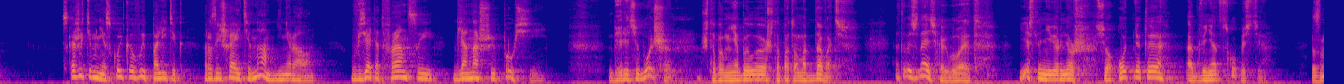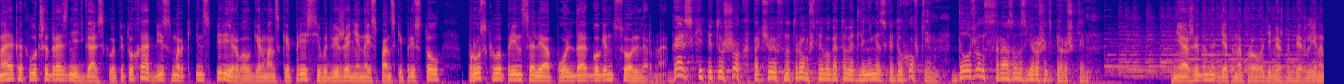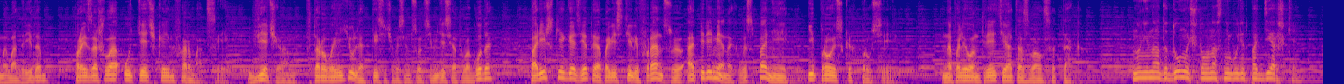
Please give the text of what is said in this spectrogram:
Скажите мне, сколько вы, политик, разрешаете нам, генералам, взять от Франции для нашей Пруссии? Берите больше, чтобы мне было что потом отдавать. Это вы знаете, как бывает. Если не вернешь все отнятое, обвинят в скупости. Зная, как лучше дразнить гальского петуха, Бисмарк инспирировал в германской прессе выдвижение на испанский престол прусского принца Леопольда Гогенцоллерна. Гальский петушок, почуяв нутром, что его готовят для немецкой духовки, должен сразу взъерошить перышки. Неожиданно где-то на проводе между Берлином и Мадридом произошла утечка информации. Вечером 2 июля 1870 года парижские газеты оповестили Францию о переменах в Испании и происках Пруссии. Наполеон III отозвался так. Но не надо думать, что у нас не будет поддержки.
